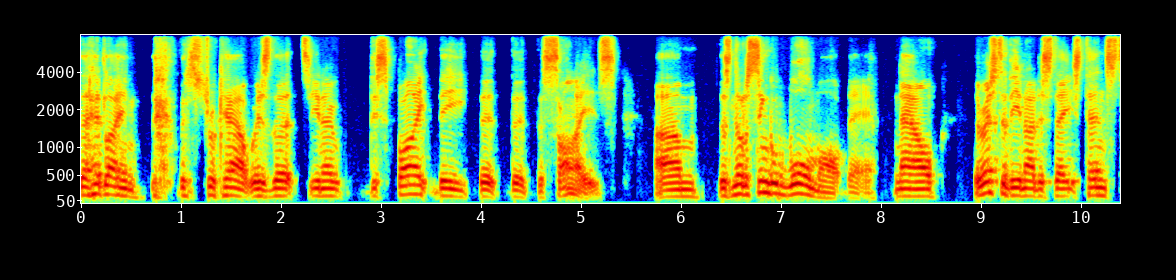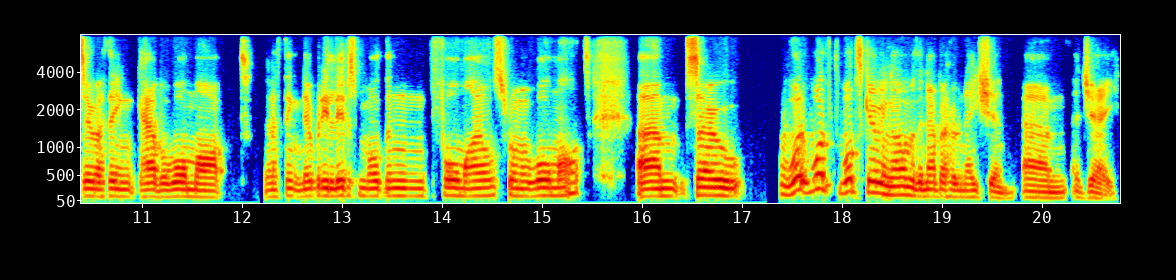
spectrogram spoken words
the headline that struck out was that you know, despite the the the, the size um, there's not a single Walmart there. Now, the rest of the United States tends to, I think, have a Walmart. And I think nobody lives more than four miles from a Walmart. Um, so, what, what what's going on with the Navajo Nation, um, Jay?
